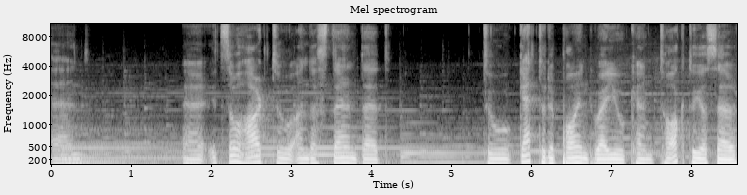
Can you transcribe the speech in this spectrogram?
And uh, it's so hard to understand that to get to the point where you can talk to yourself,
